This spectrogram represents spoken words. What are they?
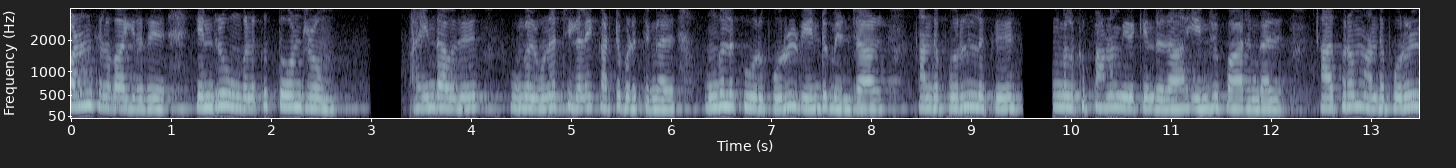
பணம் செலவாகிறது என்று உங்களுக்கு தோன்றும். ஐந்தாவது உங்கள் உணர்ச்சிகளை கட்டுப்படுத்துங்கள். உங்களுக்கு ஒரு பொருள் வேண்டுமென்றால் அந்த பொருளுக்கு உங்களுக்கு பணம் இருக்கின்றதா என்று பாருங்கள். அப்புறம் அந்த பொருள்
